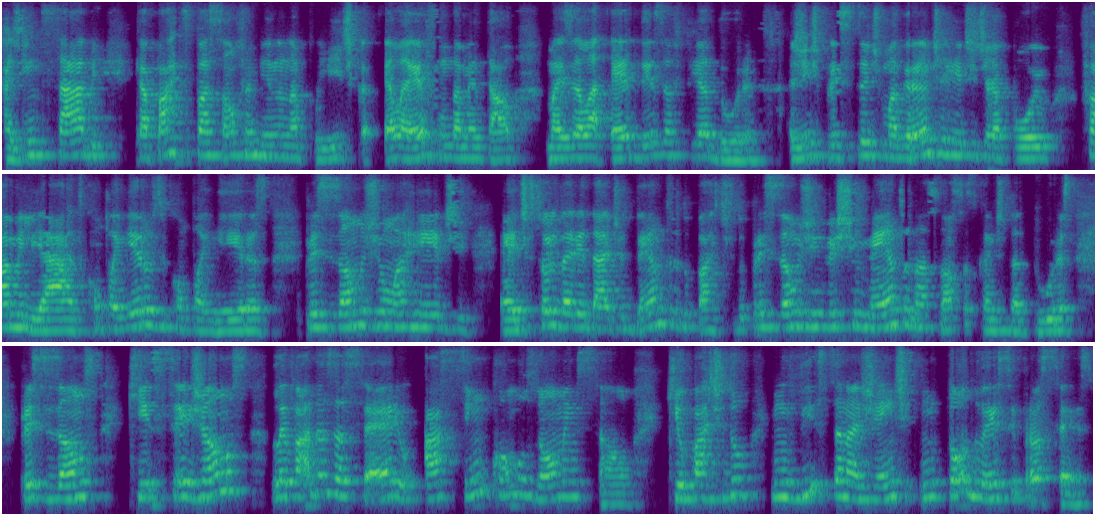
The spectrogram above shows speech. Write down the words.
A gente sabe que a participação feminina na política, ela é fundamental, mas ela é desafiadora. A gente precisa de uma grande rede de apoio familiar, companheiros e companheiras, precisamos de uma rede é, de solidariedade dentro do partido, precisamos de investimento nas nossas candidaturas, precisamos que sejamos levadas a sério, assim como os homens são, que o partido invista na gente em todo esse processo.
